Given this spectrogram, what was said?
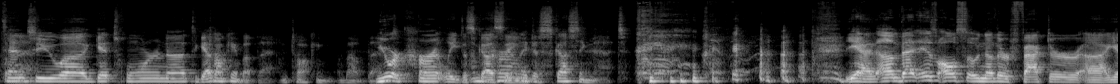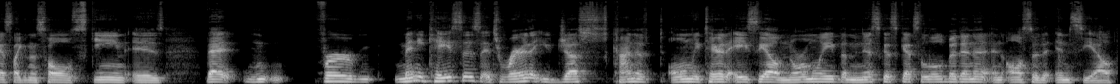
tend that. to uh, get torn uh, together. I'm talking about that. I'm talking about that. you are currently I'm discussing. currently discussing that. yeah, um, that is also another factor. Uh, I guess, like in this whole scheme, is that n- for many cases, it's rare that you just kind of only tear the ACL. Normally, the meniscus gets a little bit in it, and also the MCL.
